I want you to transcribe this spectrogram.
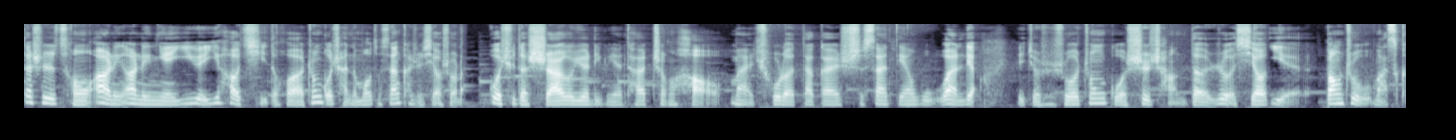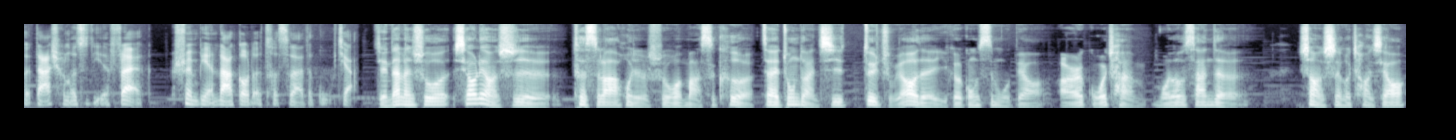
但是从二零二零年一月一号起的话，中国产的 Model 3开始销售了。过去的十二个月里面，它正好卖出了大概十三点五万辆，也就是说，中国市场的热销也帮助马斯克达成了自己的 flag，顺便拉高了特斯拉的股价。简单来说，销量是特斯拉或者说马斯克在中短期最主要的一个公司目标，而国产 Model 3的。上市和畅销，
